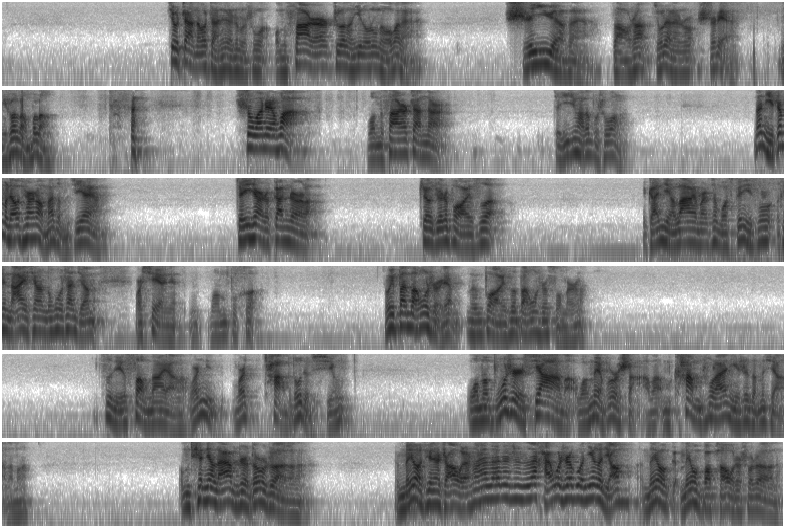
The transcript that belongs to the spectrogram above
就站在我展厅里这么说，我们仨人折腾一个多钟头吧得。十一月份啊，早上九点来钟，十点，你说冷不冷？说完这话，我们仨人站那儿，就一句话都不说了。那你这么聊天，那我们还怎么接呀？这一下就干这儿了，这就觉得不好意思，你赶紧拉开门，这我给你封，给你拿一箱农夫山泉吧。我说谢谢您，我们不喝。我一搬办公室去，嗯，不好意思，办公室锁门了，自己丧不打眼了。我说你，我说差不多就行。我们不是瞎子，我们也不是傻子，我们看不出来你是怎么想的吗？我们天天来我们这儿都是这个的，没有天天找我来说，来来来来海沃车给我捏个脚，没有没有跑跑我这说这个的，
